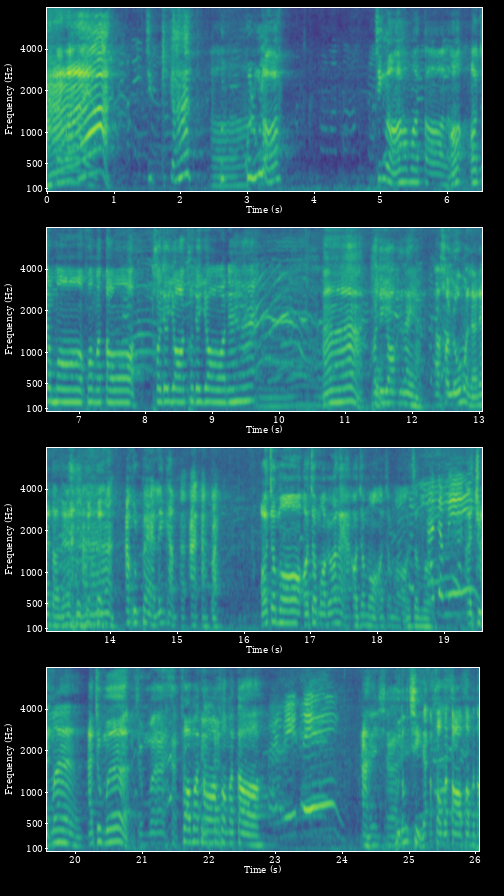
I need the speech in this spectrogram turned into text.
อ่าจริงฮะคุณคุณรู้เหรอ จริงเหรอพมตเหรออ๋ออจมฟอมตทยยทยยนะฮะอ่าทยยคืออะไรอะอะเขารู้หมดแล้วเนี่ยตอนเนี้ยอ่าอะคุณแปลเล่นคำอะอะอะไปอจมอจมแปลว่าอะไรอะอจมอจมมันจะมาอาจจะมีอาจุมาอาจูเมอร์จุมมาฟอร์มตฟอร์มตแฟนมีติ้ง อะไม่ใช่ คุณต้องฉีกแล้วฟอร์มตฟอร์มต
